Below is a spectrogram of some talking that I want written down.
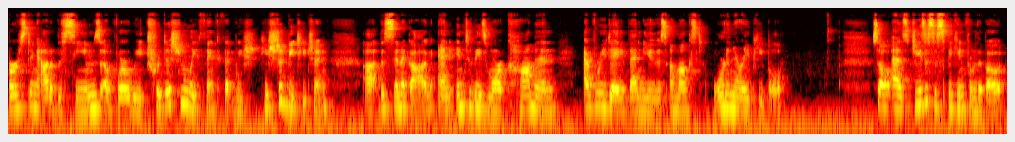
bursting out of the seams of where we traditionally think that we sh- he should be teaching, uh, the synagogue, and into these more common, everyday venues amongst ordinary people. So, as Jesus is speaking from the boat,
